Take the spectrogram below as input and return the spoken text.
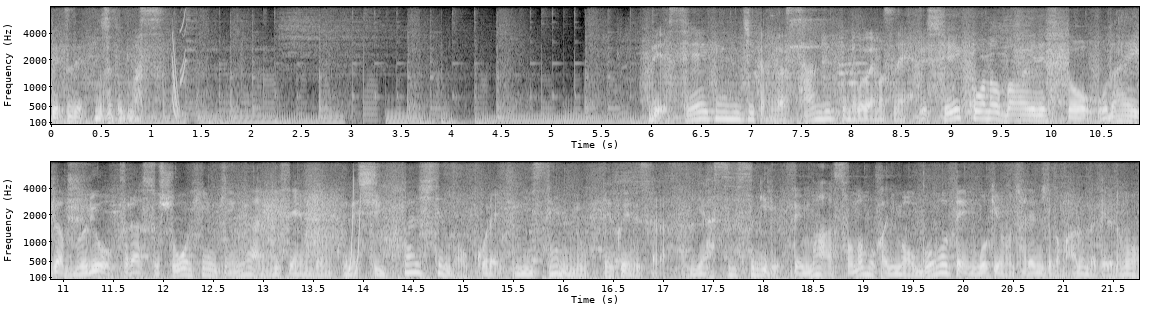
別で載せておきます。で制限時間が30分でございますね。で成功の場合ですとお題が無料プラス商品券が2000円分。で、ね、失敗してもこれ2600円ですから安すぎる。でまあその他にも 5.5kg のチャレンジとかもあるんだけれども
